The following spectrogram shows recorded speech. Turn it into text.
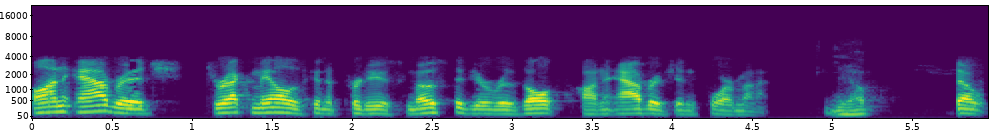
On average, direct mail is going to produce most of your results on average in four months. Yep. So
